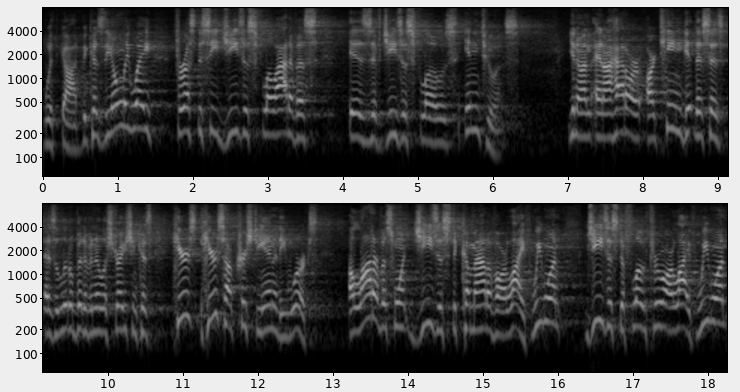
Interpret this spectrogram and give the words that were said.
with God because the only way for us to see Jesus flow out of us is if Jesus flows into us. You know, and, and I had our, our team get this as, as a little bit of an illustration because here's, here's how Christianity works a lot of us want Jesus to come out of our life. We want Jesus to flow through our life. We want,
